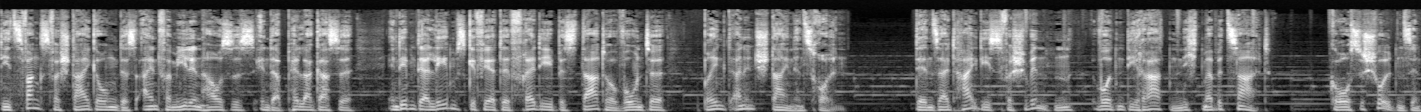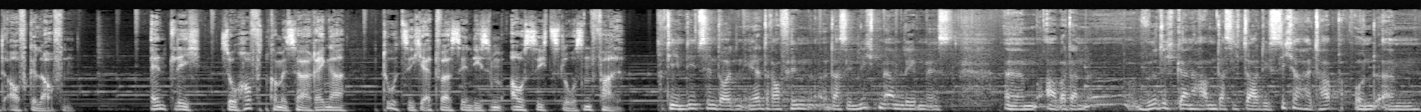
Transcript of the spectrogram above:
Die Zwangsversteigerung des Einfamilienhauses in der Pellergasse, in dem der Lebensgefährte Freddy bis dato wohnte, bringt einen Stein ins Rollen. Denn seit Heidis Verschwinden wurden die Raten nicht mehr bezahlt. Große Schulden sind aufgelaufen. Endlich, so hofft Kommissar Renger, tut sich etwas in diesem aussichtslosen Fall. Die Indizien deuten eher darauf hin, dass sie nicht mehr am Leben ist. Ähm, aber dann würde ich gern haben, dass ich da die Sicherheit habe und ähm,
